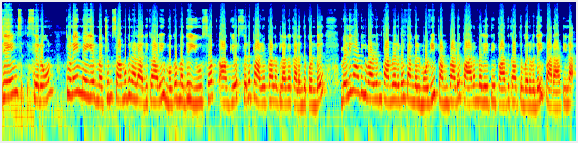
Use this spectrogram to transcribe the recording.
ஜேம்ஸ் செரோன் துணை மேயர் மற்றும் சமூக நல அதிகாரி முகமது யூசப் ஆகியோர் சிறப்பு அழைப்பாளர்களாக கலந்து கொண்டு வெளிநாட்டில் வாழும் தமிழர்கள் தங்கள் மொழி பண்பாடு பாரம்பரியத்தை பாதுகாத்து வருவதை பாராட்டினார்.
